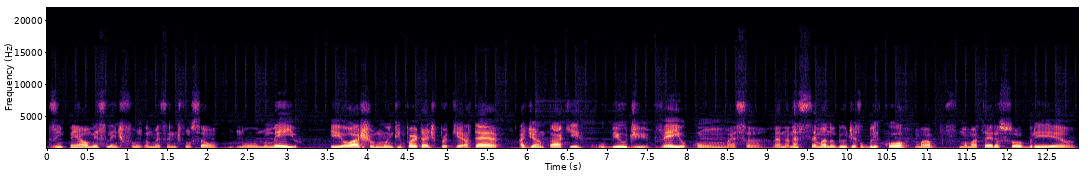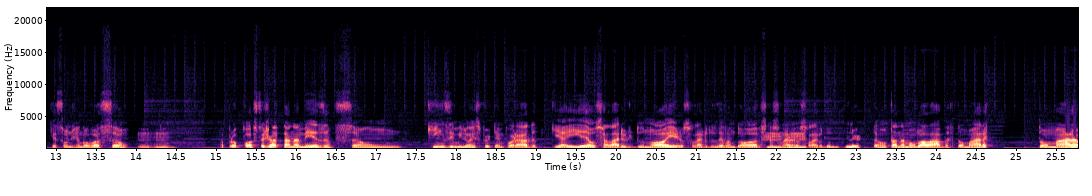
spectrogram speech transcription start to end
desempenhar uma excelente, uma excelente função no, no meio. E eu acho muito importante, porque até adiantar aqui, o Build veio com essa. Nessa semana o Build publicou uma, uma matéria sobre questão de renovação. Uhum. A proposta já está na mesa, são 15 milhões por temporada, que aí é o salário do Neuer, o salário do Lewandowski, uhum. o salário do Miller. Então tá na mão do Alaba. Tomara tomara,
